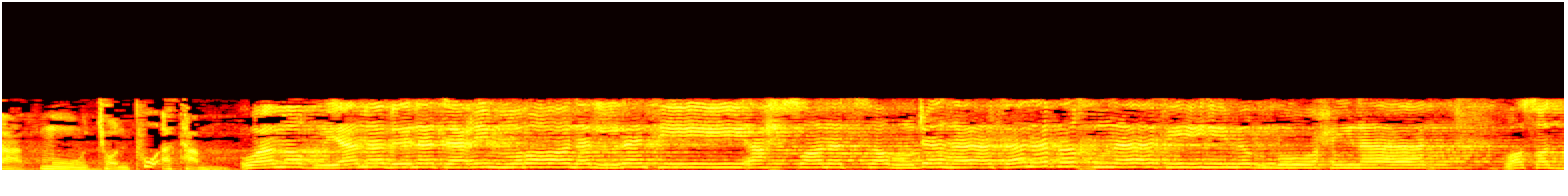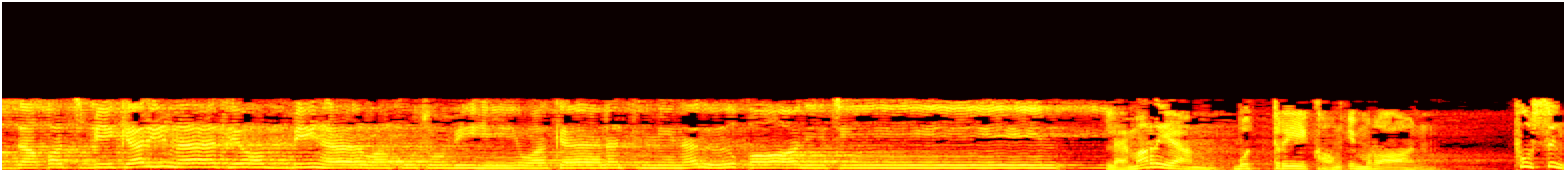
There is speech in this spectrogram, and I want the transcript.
จากหมู่ชนผู้อธรรม ومريم ابنة عمران التي أحصنت فرجها فنفخنا فيه من روحنا وصدقت بكلمات ربها وكتبه وكانت من القانتين และมารยมบุตรีของอิมรอน ผู้ซึ่ง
